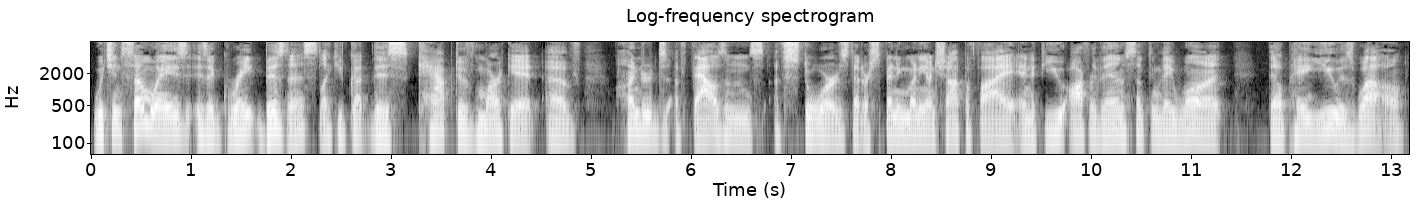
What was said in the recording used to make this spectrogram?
which in some ways is a great business, like you've got this captive market of hundreds of thousands of stores that are spending money on Shopify. And if you offer them something they want, they'll pay you as well.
